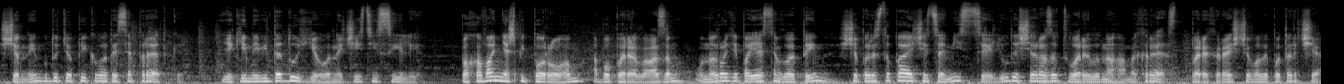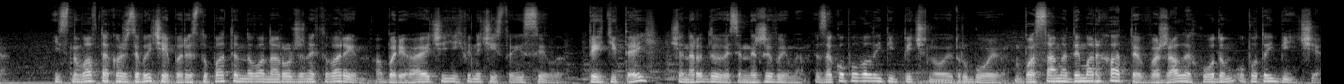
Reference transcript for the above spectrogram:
що ним будуть опікуватися предки, які не віддадуть його нечистій силі. Поховання ж під порогом або перелазом у народі пояснювали тим, що переступаючи це місце, люди ще раз утворили ногами хрест, перехрещували потерча. Існував також звичай переступати новонароджених тварин, оберігаючи їх від нечистої сили. Тих дітей, що народилися неживими, закопували під пічною трубою, бо саме демархати вважали ходом у потойбіччя.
